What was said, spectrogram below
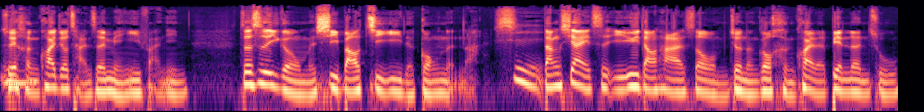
所以很快就产生免疫反应。这是一个我们细胞记忆的功能啊。是，当下一次一遇到它的时候，我们就能够很快的辨认出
